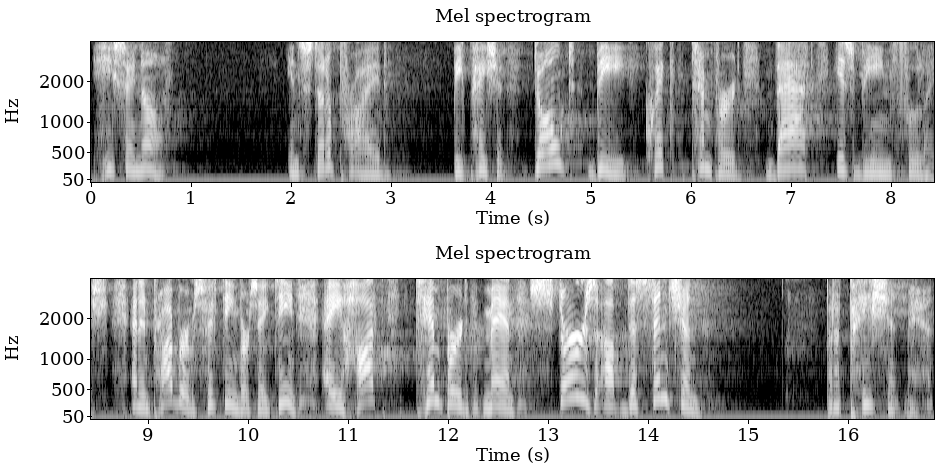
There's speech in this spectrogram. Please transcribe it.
He's saying, No. Instead of pride, be patient. Don't be quick tempered. That is being foolish. And in Proverbs 15, verse 18, a hot tempered man stirs up dissension, but a patient man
